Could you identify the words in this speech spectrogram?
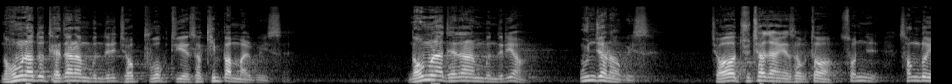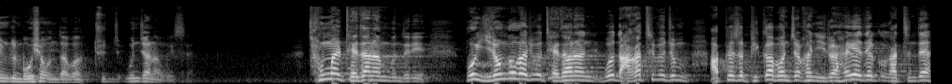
너무나도 대단한 분들이 저 부엌 뒤에서 김밥 말고 있어요. 너무나 대단한 분들이요. 운전하고 있어요. 저 주차장에서부터 손, 성도님들 모셔온다고 주, 운전하고 있어요. 정말 대단한 분들이 뭐 이런 거 가지고 대단한 뭐 나 같으면 좀 앞에서 빛과 번쩍한 일을 해야 될 것 같은데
